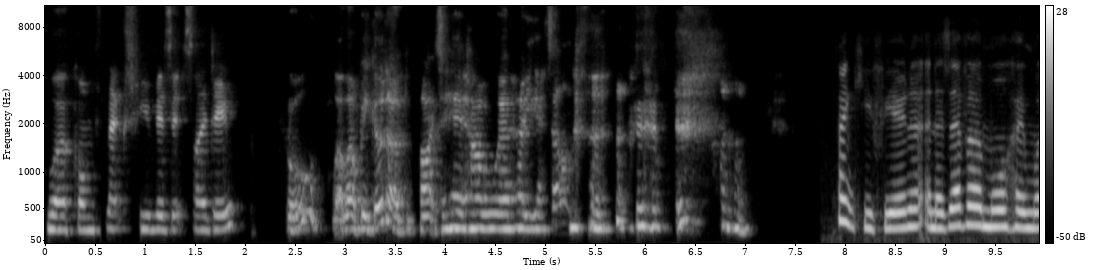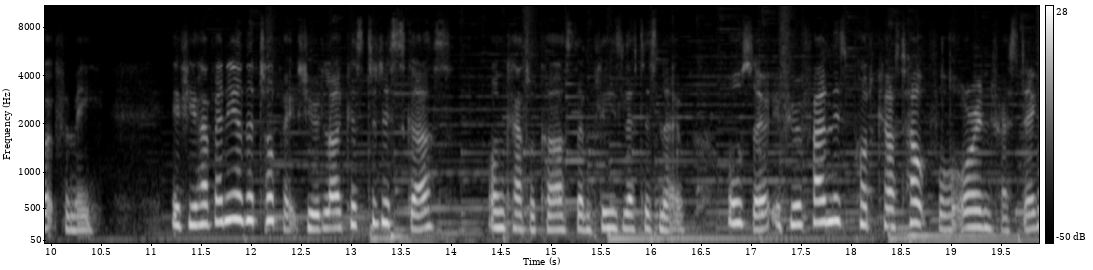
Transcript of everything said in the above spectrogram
work on next few visits I do. Cool. Well, that'll be good. I'd like to hear how uh, how you get on. Thank you, Fiona, and as ever, more homework for me. If you have any other topics you would like us to discuss on Cattlecast, then please let us know. Also, if you have found this podcast helpful or interesting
